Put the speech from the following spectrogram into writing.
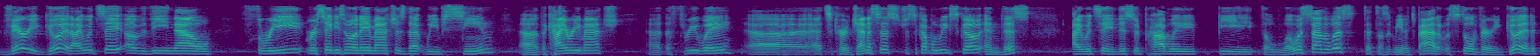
very good. I would say of the now three Mercedes Moné matches that we've seen, uh, the Kairi match, uh, the three way uh, at Sakura Genesis just a couple weeks ago, and this. I would say this would probably be the lowest on the list. That doesn't mean it's bad. It was still very good.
